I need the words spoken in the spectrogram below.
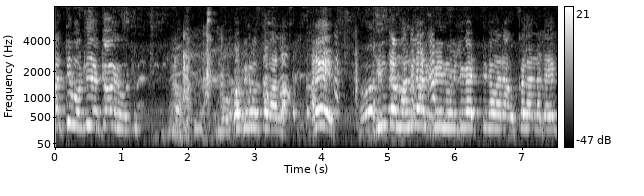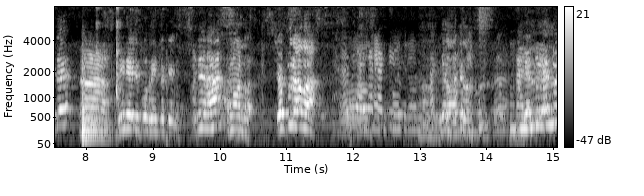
పట్టి వడ్లు ఎక్కావు వడ్లు. వాళ్ళ అరే ఇంత మందిరానికి నువ్వు ఇల్లు కట్టినవని ఒక్కలు అన్నట్టయితే నేను వెళ్ళిపోతా ఇంట్లోకి. అనేనా అనమంటారా చెప్పు రావా. ఎల్లు ఎల్లు.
